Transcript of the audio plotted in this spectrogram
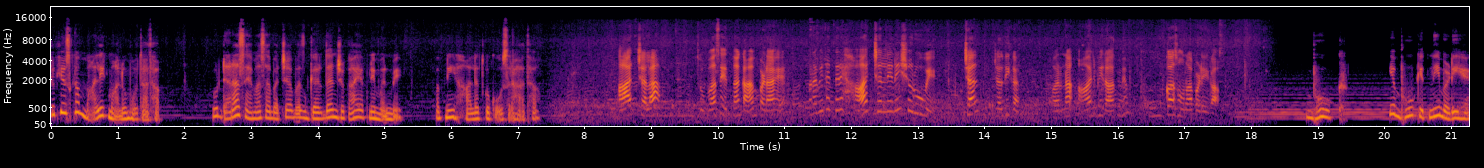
क्योंकि उसका मालिक मालूम होता था। वो डरा सहमा सा बच्चा बस गर्दन झुकाए अपने मन में अपनी हालत को कोस रहा था। आज चला। सुबह से इतना काम पड़ा है और अभी तक तेरे हाथ चलने नहीं शुरू हुए। चल जल्दी कर वरना आज भी रात में भूखा सोना पड़ेगा। भूख। ये भूख इतनी बड़ी है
